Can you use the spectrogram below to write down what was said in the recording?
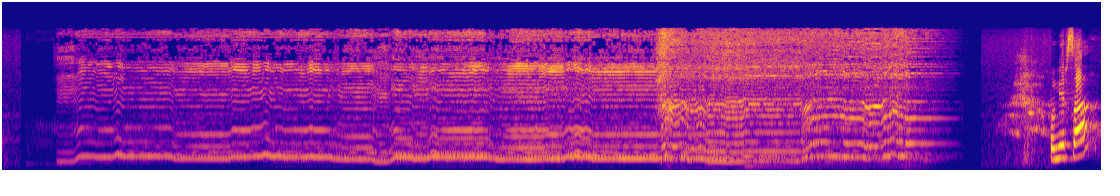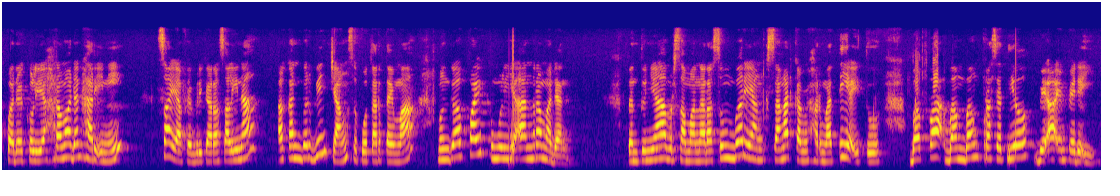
Pemirsa, pada kuliah Ramadan hari ini, saya Febrika Rasalina akan berbincang seputar tema menggapai kemuliaan Ramadan. Tentunya bersama narasumber yang sangat kami hormati yaitu Bapak Bambang Prasetyo BAMPDI.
